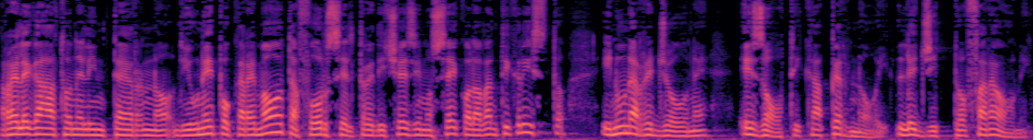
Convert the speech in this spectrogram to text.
relegato nell'interno di un'epoca remota, forse il XIII secolo a.C., in una regione esotica per noi, l'Egitto faraonico.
